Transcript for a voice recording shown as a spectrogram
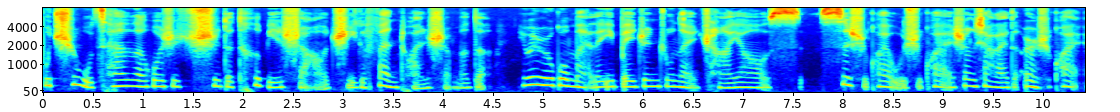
不吃午餐了，或是吃的特别少，吃一个饭团什么的。因为如果买了一杯珍珠奶茶要四四十块、五十块，剩下来的二十块，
